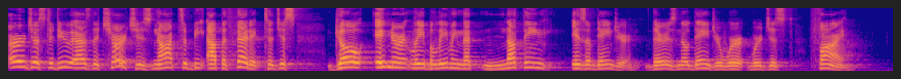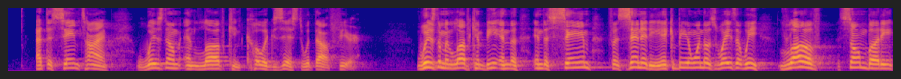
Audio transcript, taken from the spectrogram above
urge us to do as the church is not to be apathetic, to just go ignorantly believing that nothing is of danger. There is no danger. We're, we're just fine. At the same time, wisdom and love can coexist without fear. Wisdom and love can be in the, in the same vicinity. It can be in one of those ways that we love somebody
